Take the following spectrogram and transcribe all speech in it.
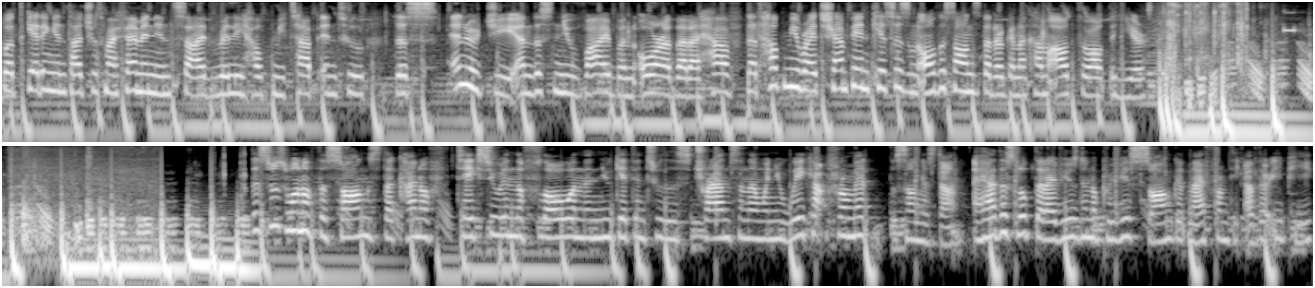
But getting in touch with my feminine side really helped me tap into this energy and this new vibe and aura that I have that helped me write Champagne Kisses and all the songs that are gonna come out throughout the year. This was one of the songs that kind of takes you in the flow and then you get into this trance and then when you wake up from it, the song is done. I had this loop that I've used in a previous song, Goodnight from the other EP,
